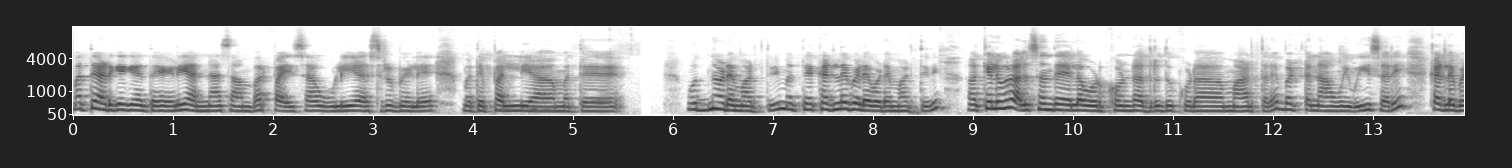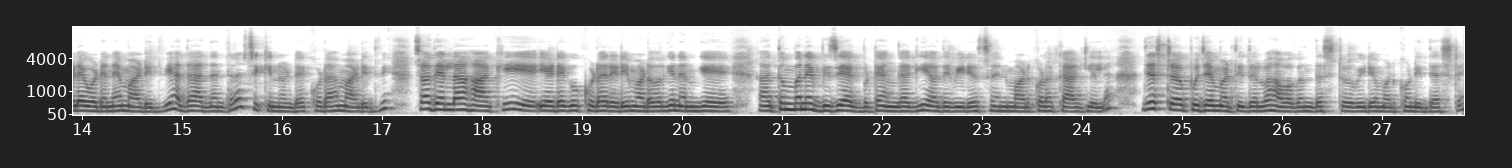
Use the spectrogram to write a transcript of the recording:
ಮತ್ತು ಅಡುಗೆಗೆ ಅಂತ ಹೇಳಿ ಅನ್ನ ಸಾಂಬಾರು ಪಾಯಸ ಹುಳಿ ಬೇಳೆ ಮತ್ತು ಪಲ್ಯ ಮತ್ತು ಉದ್ನೊಡೆ ಮಾಡ್ತೀವಿ, ಮತ್ತು ಕಡಲೆಬೇಳೆ ವಡೆ ಮಾಡ್ತೀವಿ. ಕೆಲವರು ಅಲಸಂದೆ ಎಲ್ಲ ಒಡ್ಕೊಂಡು ಅದರದ್ದು ಕೂಡ ಮಾಡ್ತಾರೆ, ಬಟ್ ನಾವು ಈ ಸಾರಿ ಕಡಲೆಬೇಳೆ ವಡೆನೇ ಮಾಡಿದ್ವಿ. ಅದಾದ ನಂತರ ಚಿಕನ್ ಉಂಡೆ ಕೂಡ ಮಾಡಿದ್ವಿ. ಸೊ ಅದೆಲ್ಲ ಹಾಕಿ ಎಡೆಗೂ ಕೂಡ ರೆಡಿ ಮಾಡೋವ್ರಿಗೆ ನನಗೆ ತುಂಬಾ ಬ್ಯುಸಿ ಆಗಿಬಿಟ್ಟೆ. ಹಂಗಾಗಿ ಯಾವುದೇ ವೀಡಿಯೋಸ್ ಏನು ಮಾಡ್ಕೊಳೋಕ್ಕಾಗಲಿಲ್ಲ ಜಸ್ಟ್ ಪೂಜೆ ಮಾಡ್ತಿದ್ದಲ್ವ ಅವಾಗ ಒಂದಷ್ಟು ವೀಡಿಯೋ ಮಾಡ್ಕೊಂಡಿದ್ದೆ ಅಷ್ಟೇ.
